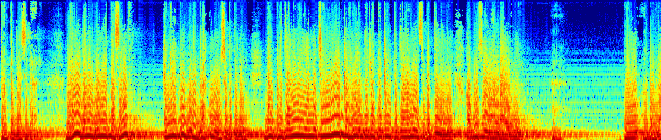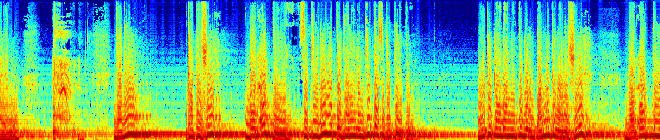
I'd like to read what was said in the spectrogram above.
tanpa dia sedar lalu dalam dunia tasawuf Kenapa boleh berlaku seperti ini? Dan perjalanan yang macam mana yang dikatakan perjalanan seperti ini? Apa sih yang bau ni? Ha. Tengok apa bayang ni. Jadi, kata Syekh, berarti sekiranya perjalanan kita seperti itu, maka keadaan itu diumpamakan oleh Syekh, berarti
